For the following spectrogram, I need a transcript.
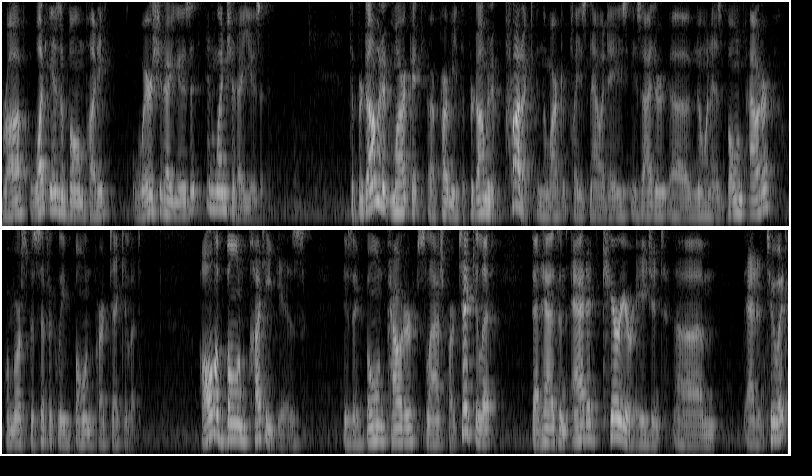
Rob, what is a bone putty? Where should I use it? And when should I use it? The predominant market, or pardon me, the predominant product in the marketplace nowadays is either uh, known as bone powder or more specifically bone particulate. All a bone putty is, is a bone powder slash particulate that has an added carrier agent um, added to it.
